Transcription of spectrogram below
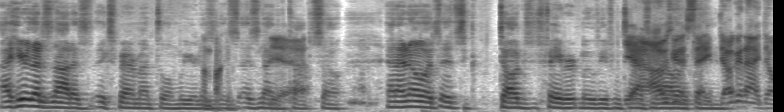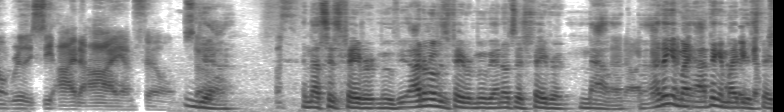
I hear that it's not as experimental and weird as, back. as, as Knight of Cups. So, and I know it's it's Doug's favorite movie from Yeah, I was gonna say and- Doug and I don't really see eye to eye on film. So. Yeah, and that's his favorite movie. I don't know if it's his favorite movie. I know it's his favorite I, Malick. know, but I think it might. I think it might be his the favorite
